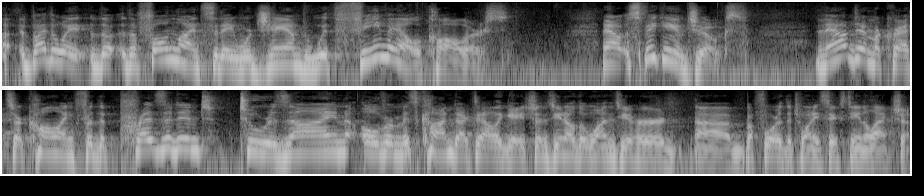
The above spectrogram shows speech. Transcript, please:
Uh, by the way, the, the phone lines today were jammed with female callers. Now, speaking of jokes, now Democrats are calling for the president to resign over misconduct allegations, you know, the ones you heard uh, before the 2016 election.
